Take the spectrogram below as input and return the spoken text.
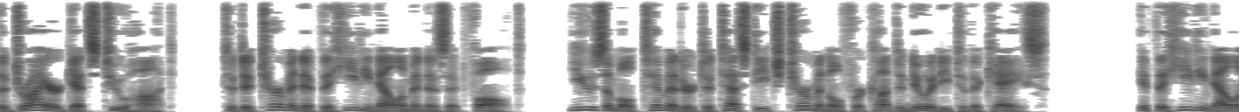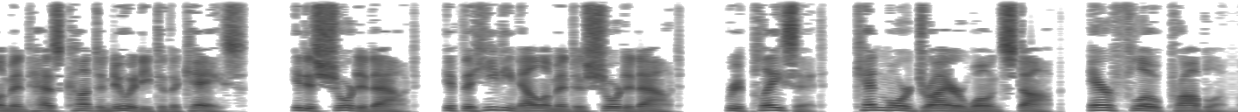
the dryer gets too hot. To determine if the heating element is at fault, use a multimeter to test each terminal for continuity to the case. If the heating element has continuity to the case, it is shorted out. If the heating element is shorted out, replace it. Kenmore dryer won't stop. Airflow problem.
